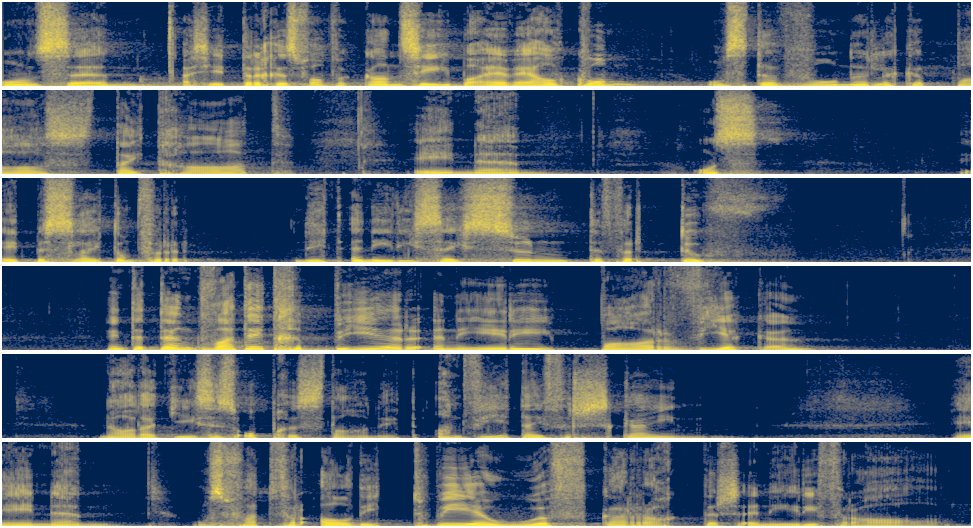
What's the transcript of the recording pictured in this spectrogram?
Ons ehm, as jy terug is van vakansie, baie welkom. Ons het 'n wonderlike Paastyd gehad en ehm ons het besluit om vir net in hierdie seisoen te vertoef. En te dink wat het gebeur in hierdie paar weke nadat Jesus opgestaan het? Aan wie het hy verskyn? En ehm ons vat veral die twee hoofkarakters in hierdie verhaal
